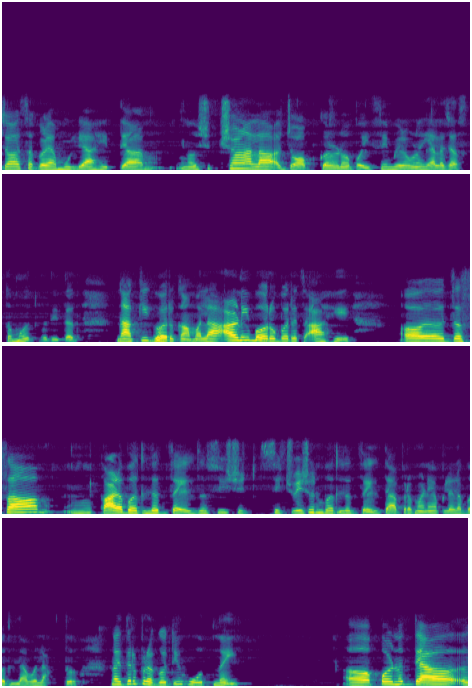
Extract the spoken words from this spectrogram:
ज्या सगळ्या मुली आहेत त्या शिक्षणाला जॉब करणं पैसे मिळवणं याला जास्त महत्त्व देतात. ना की घरकामाला आणि बरोबरच आहे जसा काळ बदलत जाईल जशी सिच्युएशन बदलत जाईल त्याप्रमाणे आपल्याला बदलावं लागतं. नाहीतर प्रगती होत नाही. पण त्या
